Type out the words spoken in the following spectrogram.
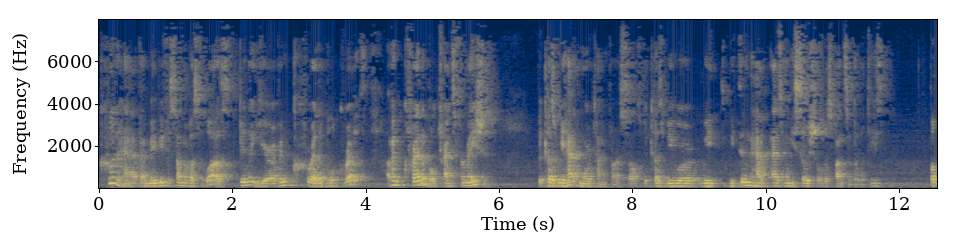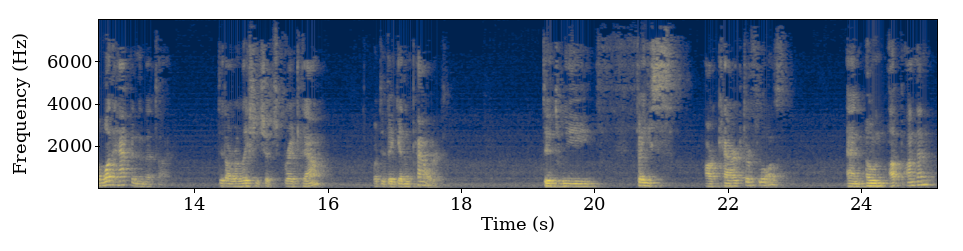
could have, and maybe for some of us was, been a year of incredible growth, of incredible transformation. Because we had more time for ourselves, because we were, we, we didn't have as many social responsibilities. But what happened in that time? Did our relationships break down? Or did they get empowered? Did we face our character flaws and own up on them?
